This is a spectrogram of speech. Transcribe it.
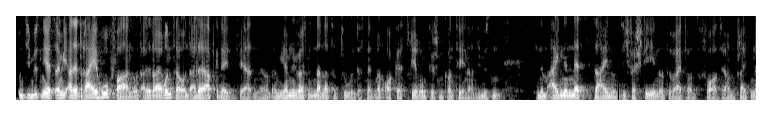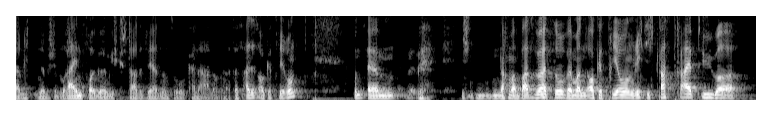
Und die müssen jetzt irgendwie alle drei hochfahren und alle drei runter und alle abgedatet werden. Ja. Und irgendwie haben die was miteinander zu tun. Das nennt man Orchestrierung zwischen Containern. Die müssen in einem eigenen Netz sein und sich verstehen und so weiter und so fort. Ja. Und vielleicht in einer, in einer bestimmten Reihenfolge irgendwie gestartet werden und so, keine Ahnung. Ja. Das ist alles Orchestrierung. Und ähm, ich nach mal ein Buzzword so, wenn man Orchestrierung richtig krass treibt über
